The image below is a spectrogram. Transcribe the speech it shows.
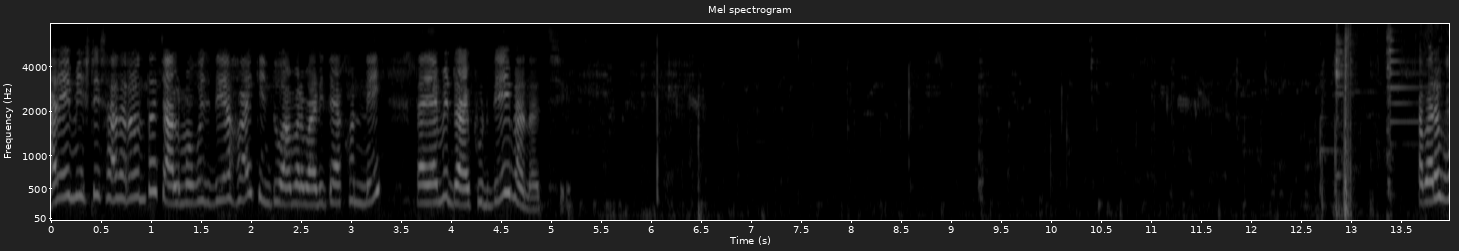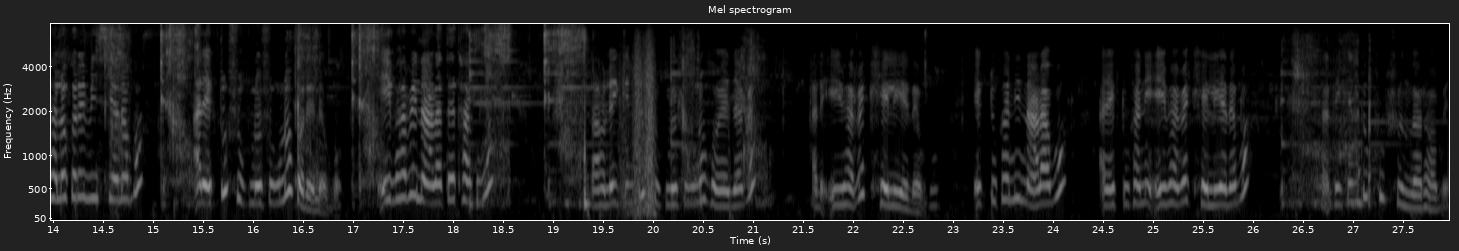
আর এই মিষ্টি সাধারণত চাল মগজ দিয়ে হয়, কিন্তু আমার বাড়িতে এখন নেই, তাই আমি ড্রাই ফ্রুট দিয়েই বানাচ্ছি। আবারও ভালো করে মিশিয়ে নেব আর একটু শুকনো শুকনো করে নেব। এইভাবে নাড়াতে থাকব, তাহলেই কিন্তু শুকনো শুকনো হয়ে যাবে। আর এইভাবে খেলিয়ে দেব। একটুখানি নাড়াবো আর একটুখানি এইভাবে খেলিয়ে দেব, তাতে কিন্তু খুব সুন্দর হবে।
